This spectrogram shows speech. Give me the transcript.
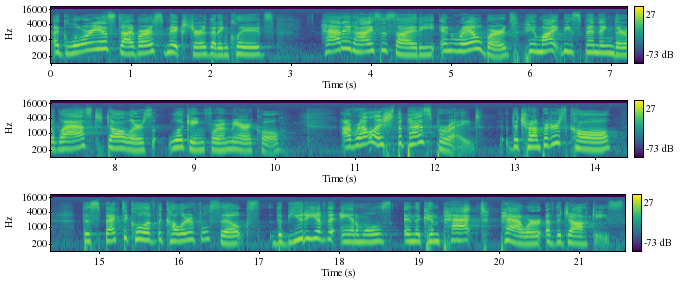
A glorious, diverse mixture that includes hatted high society and railbirds who might be spending their last dollars looking for a miracle. I relish the post parade the trumpeter's call, the spectacle of the colorful silks, the beauty of the animals, and the compact power of the jockeys.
